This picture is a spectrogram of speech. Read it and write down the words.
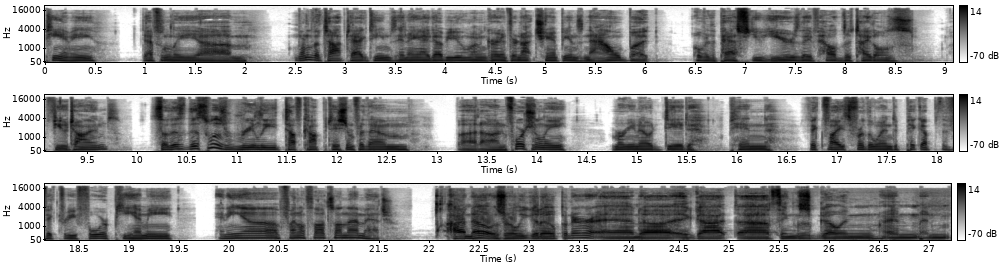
PME, definitely um, one of the top tag teams in AIW. I mean, granted, they're not champions now, but over the past few years, they've held the titles few times. So this this was really tough competition for them, but uh, unfortunately, Marino did pin Vic Vice for the win to pick up the victory for PME. Any uh, final thoughts on that match? I know it was a really good opener, and uh, it got uh, things going and, and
